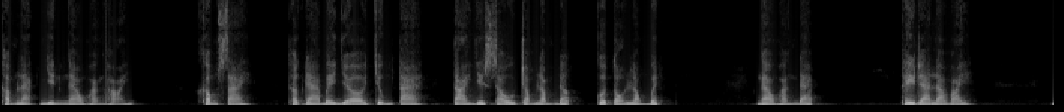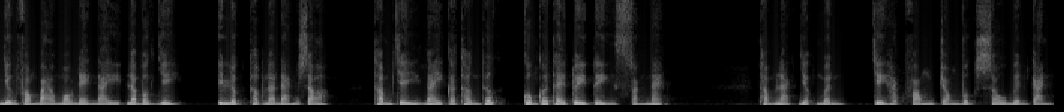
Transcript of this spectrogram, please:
Thẩm lạc nhìn Ngao Hoàng hỏi. Không sai, thật ra bây giờ chúng ta tại dưới sâu trong lòng đất của tổ Long Bích. Ngao Hoàng đáp. Thì ra là vậy. Những phong bạo màu đen này là vật gì? Y lực thật là đáng sợ. Thậm chí ngay cả thần thức cũng có thể tùy tiện xoắn nát. Thẩm lạc giật mình, chỉ hắc phong trong vực sâu bên cạnh.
